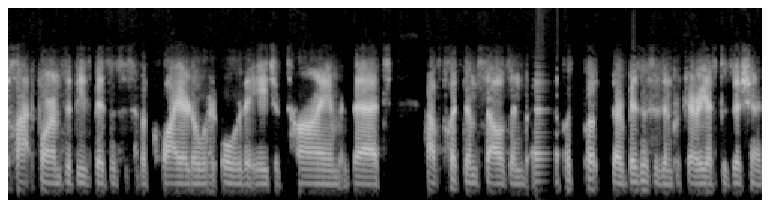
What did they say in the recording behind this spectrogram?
platforms that these businesses have acquired over over the age of time that have put themselves and uh, put, put their businesses in precarious positions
